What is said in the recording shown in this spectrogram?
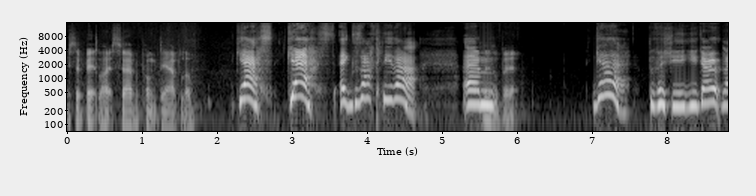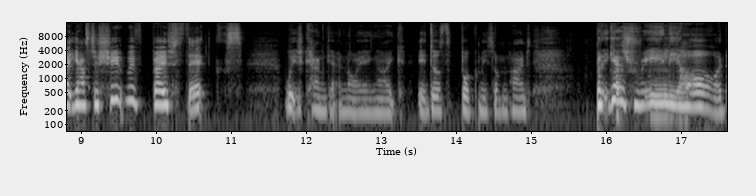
It's a bit like Cyberpunk Diablo. yes yes exactly that A um little bit. yeah because you you go like you have to shoot with both sticks which can get annoying like it does bug me sometimes. But it gets really hard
